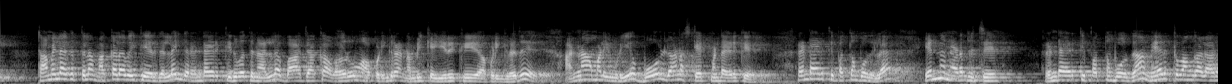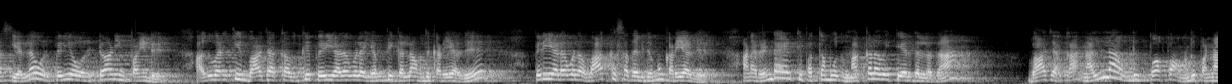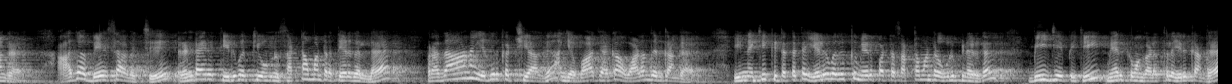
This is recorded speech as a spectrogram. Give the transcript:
தமிழகத்தில் மக்களவை தேர்தலில் இந்த ரெண்டாயிரத்தி இருபத்தி நாலில் பாஜக வரும் அப்படிங்கிற நம்பிக்கை இருக்குது அப்படிங்கிறது அண்ணாமலையுடைய போல்டான ஸ்டேட்மெண்ட்டாக இருக்குது ரெண்டாயிரத்தி பத்தொம்போதில் என்ன நடந்துச்சு? ரெண்டாயிரத்தி பத்தொம்போது தான் மேற்கு வங்காள அரசியலில் ஒரு பெரிய ஒரு டேர்னிங் பாயிண்ட்டு அது வரைக்கும் பாஜகவுக்கு பெரிய அளவில் எம்பிக்கெல்லாம் வந்து கிடையாது. பெரிய அளவில் வாக்கு சதவீதமும் கிடையாது. ஆனால் ரெண்டாயிரத்தி பத்தொம்போது மக்களவை தேர்தலில் தான் பாஜக நல்லா வந்து பெர்ஃபார்ம் வந்து பண்ணாங்க. அதை பேஸாக வச்சு ரெண்டாயிரத்தி இருபத்தி ஒன்று சட்டமன்ற தேர்தலில் பிரதான எதிர்க்கட்சியாக அங்கே பாஜக வளர்ந்துருக்காங்க. இன்னைக்கு கிட்டத்தட்ட எழுபதுக்கும் மேற்பட்ட சட்டமன்ற உறுப்பினர்கள் பிஜேபிக்கு மேற்கு வங்காளத்தில் இருக்காங்க.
